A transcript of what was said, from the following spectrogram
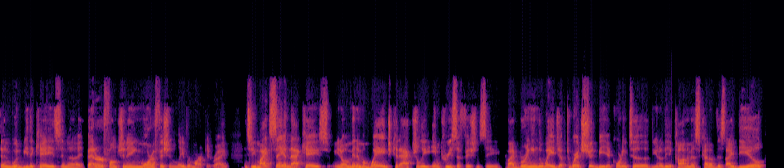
than would be the case in a better functioning, more efficient labor market, right? And so you might say in that case, you know, a minimum wage could actually increase efficiency by bringing the wage up to where it should be, according to, you know, the economists kind of this ideal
